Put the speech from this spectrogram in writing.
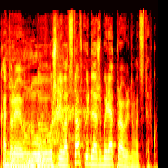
которые Ну, ушли в отставку или даже были отправлены в отставку?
